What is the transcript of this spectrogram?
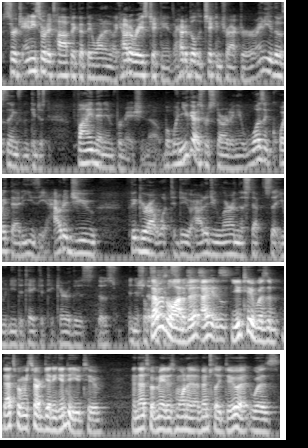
search any sort of topic that they want to, like how to raise chickens or how to build a chicken tractor or any of those things, and can just find that information though. But when you guys were starting, it wasn't quite that easy. How did you figure out what to do? How did you learn the steps that you would need to take to take care of those those initial? That was a lot of it. I YouTube was a, that's when we started getting into YouTube, and that's what made us want to eventually do it. Was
